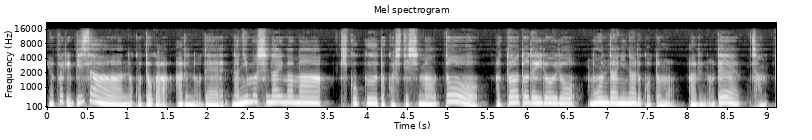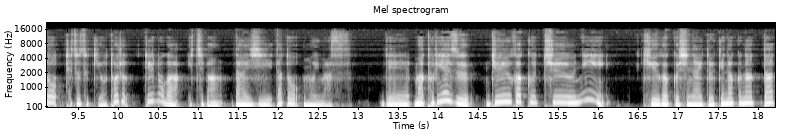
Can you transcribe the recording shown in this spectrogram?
やっぱりビザのことがあるので、何もしないまま帰国とかしてしまうと、後々でいろいろ問題になることもあるので、ちゃんと手続きを取るっていうのが一番大事だと思います。で、まあ、とりあえず留学中に休学しないといけなくなった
